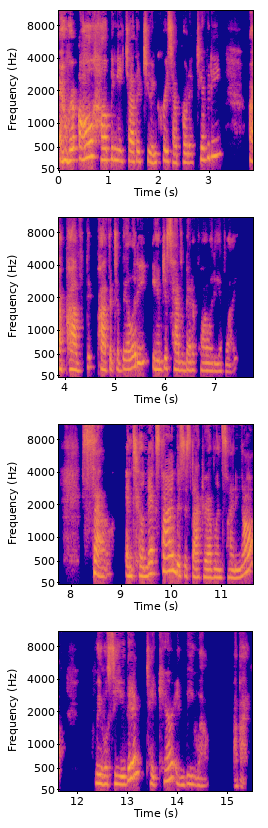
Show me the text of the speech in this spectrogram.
And we're all helping each other to increase our productivity, our profit, profitability, and just have a better quality of life. So until next time, this is Dr. Evelyn signing off. We will see you then. Take care and be well. Bye bye.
